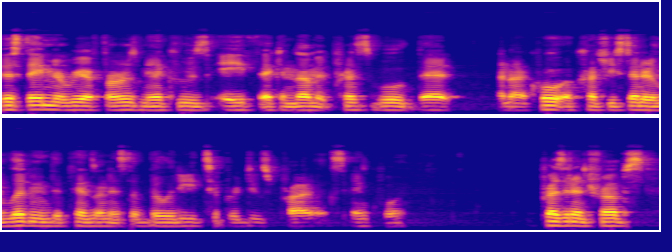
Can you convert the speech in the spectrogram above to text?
This statement reaffirms Mankiw's eighth economic principle that, and I quote, a country's standard of living depends on its ability to produce products, end quote. President Trump's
